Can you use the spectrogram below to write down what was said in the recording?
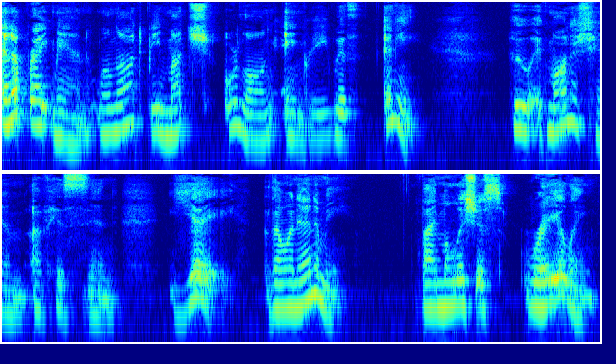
An upright man will not be much or long angry with any who admonish him of his sin, yea, though an enemy, by malicious railing,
